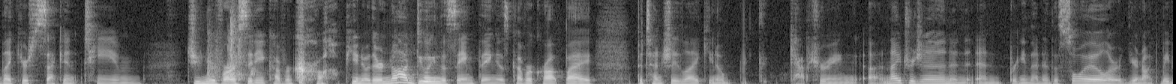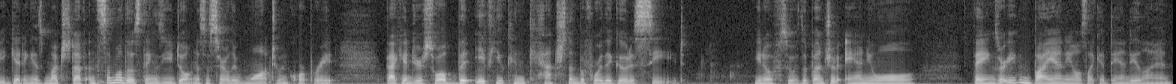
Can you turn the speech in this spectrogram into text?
like your second team junior varsity cover crop. You know, they're not doing the same thing as cover crop by potentially like you know capturing uh, nitrogen and, and bringing that into the soil, or you're not maybe getting as much stuff. And some of those things you don't necessarily want to incorporate back into your soil. But if you can catch them before they go to seed, you know, so with a bunch of annual things or even biennials like a dandelion,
